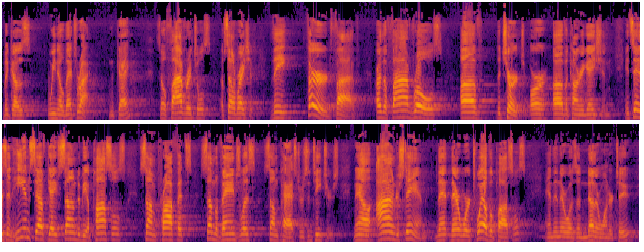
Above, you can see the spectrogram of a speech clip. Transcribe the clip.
because we know that's right. Okay? So, five rituals of celebration. The third five are the five roles of the church or of a congregation. It says, And he himself gave some to be apostles, some prophets, some evangelists, some pastors and teachers. Now, I understand that there were 12 apostles and then there was another one or two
